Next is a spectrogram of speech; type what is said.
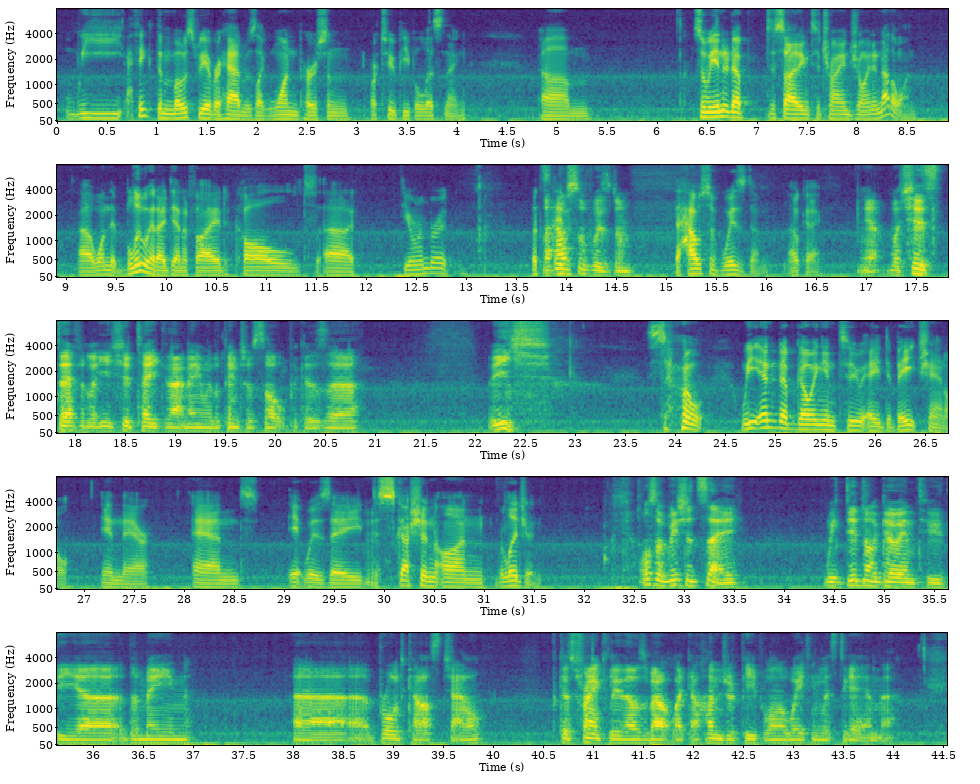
we I think the most we ever had was like one person or two people listening. Um, so we ended up deciding to try and join another one, uh, one that Blue had identified called. Uh, do you remember it? Let's The House of Wisdom. the House of Wisdom. Okay. Yeah, which is definitely you should take that name with a pinch of salt because uh eesh. So we ended up going into a debate channel in there, and it was a discussion on religion. Also, we should say we did not go into the uh, the main uh, broadcast channel because, frankly, there was about like a hundred people on a waiting list to get in there.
